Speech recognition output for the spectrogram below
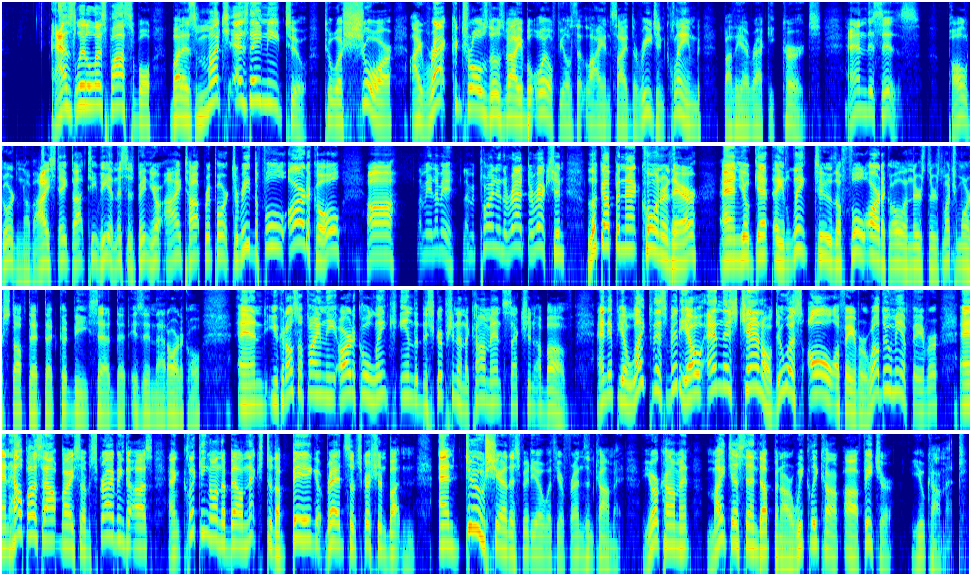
as little as possible, but as much as they need to, to assure Iraq controls those valuable oil fields that lie inside the region claimed by the Iraqi Kurds. And this is Paul Gordon of iState.tv, and this has been your iTop report. To read the full article, uh, let me let me let me point in the right direction. Look up in that corner there and you'll get a link to the full article and there's there's much more stuff that that could be said that is in that article. And you can also find the article link in the description and the comments section above. And if you like this video and this channel do us all a favor. Well do me a favor and help us out by subscribing to us and clicking on the bell next to the big red subscription button. And do share this video with your friends and comment. Your comment might just end up in our weekly com- uh, feature, You Comment.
